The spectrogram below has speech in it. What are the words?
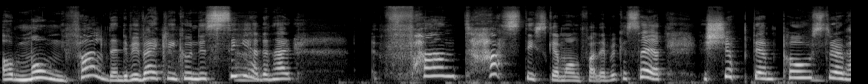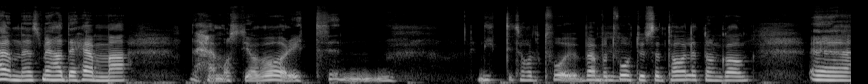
av mångfalden, där vi verkligen kunde se den här fantastiska mångfalden. Jag brukar säga att jag köpte en poster av henne som jag hade hemma. Det här måste ju ha varit mm, 90-talet, två- början på 2000-talet någon gång. Eh,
